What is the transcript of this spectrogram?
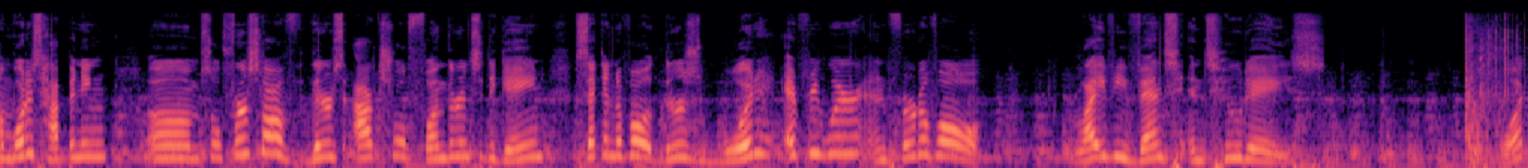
Um, what is happening? Um, so first off, there's actual thunder into the game. Second of all, there's wood everywhere. And third of all, live events in two days. What?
